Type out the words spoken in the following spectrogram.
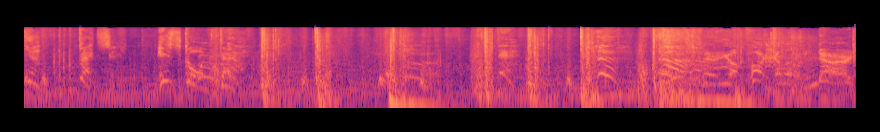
Yeah, that's it. He's going down. You apart, you little nerd!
